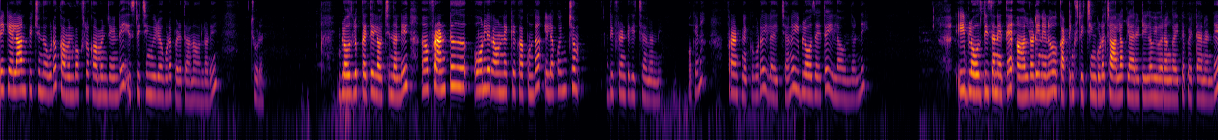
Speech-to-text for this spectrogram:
మీకు ఎలా అనిపించిందో కూడా కామెంట్ బాక్స్లో కామెంట్ చేయండి. ఈ స్టిచ్చింగ్ వీడియో కూడా పెడతాను ఆల్రెడీ. చూడండి. బ్లౌజ్ లుక్ అయితే ఇలా వచ్చిందండి. ఫ్రంట్ ఓన్లీ రౌండ్ నెక్కే కాకుండా ఇలా కొంచెం డిఫరెంట్గా ఇచ్చానండి. ఓకేనా? ఫ్రంట్ నెక్ కూడా ఇలా ఇచ్చాను. ఈ బ్లౌజ్ అయితే ఇలా ఉందండి. ఈ బ్లౌజ్ డిజైన్ అయితే ఆల్రెడీ నేను కటింగ్ స్టిచ్చింగ్ కూడా చాలా క్లారిటీగా వివరంగా అయితే పెట్టానండి.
